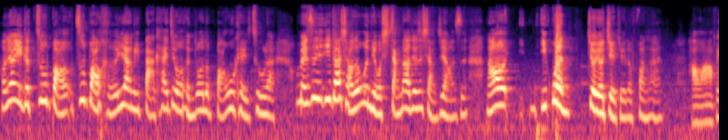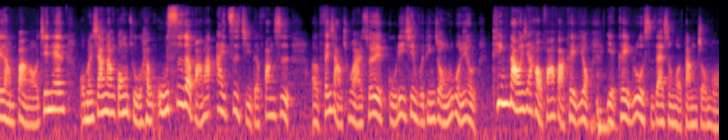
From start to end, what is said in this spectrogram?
好像一个珠宝珠宝盒一样，你打开就有很多的宝物可以出来。我每次遇到小的问题，我想到就是小季老师，然后一问就有解决的方案。好啊，非常棒哦！今天我们香香公主很无私的把她爱自己的方式呃分享出来，所以鼓励幸福听众，如果你有听到一些好方法可以用，也可以落实在生活当中哦。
